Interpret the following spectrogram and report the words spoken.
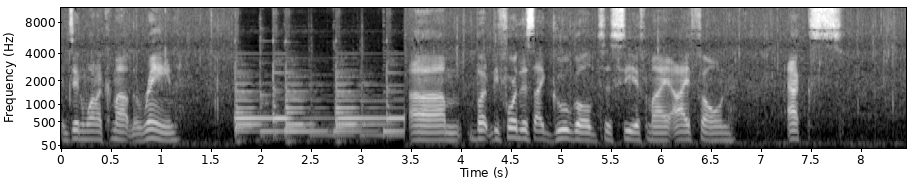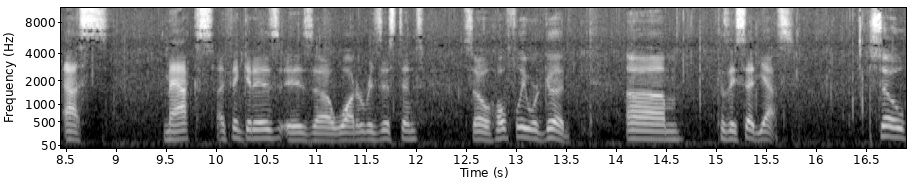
and didn't want to come out in the rain. Um, but before this, I Googled to see if my iPhone XS Max, I think it is, is uh, water resistant. So hopefully we're good because um, they said yes. So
